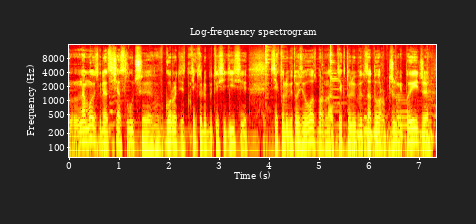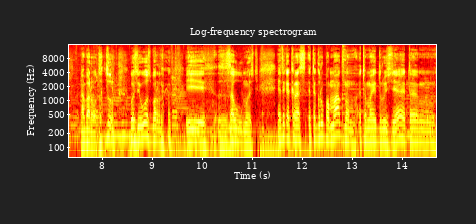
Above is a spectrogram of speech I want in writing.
на мой взгляд, сейчас лучшая в городе. Те, кто любит ACDC, те, кто любит Ози Осборна, те, кто любит задор Джимми Пейджа, наоборот, задор Ози Осборна и заумность. Это как раз, это группа Magnum, это мои друзья, это,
